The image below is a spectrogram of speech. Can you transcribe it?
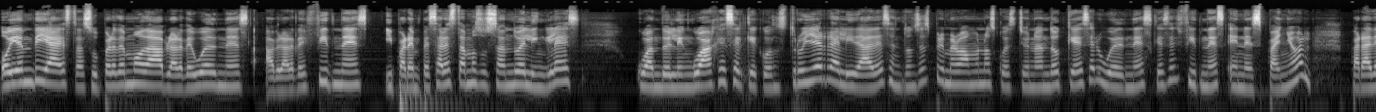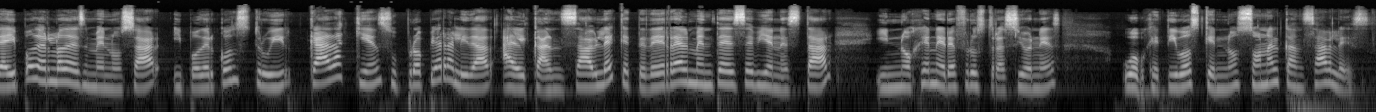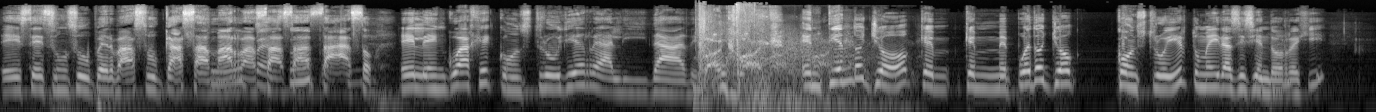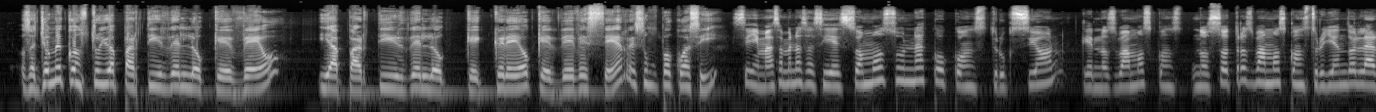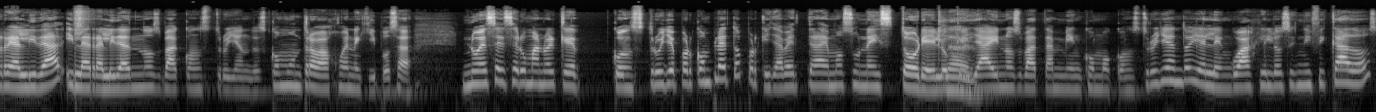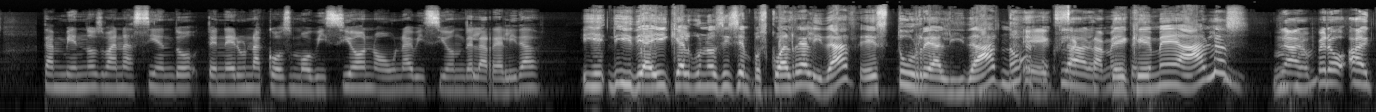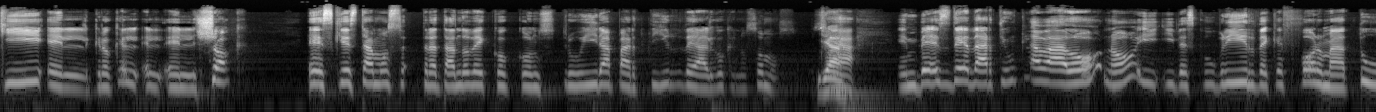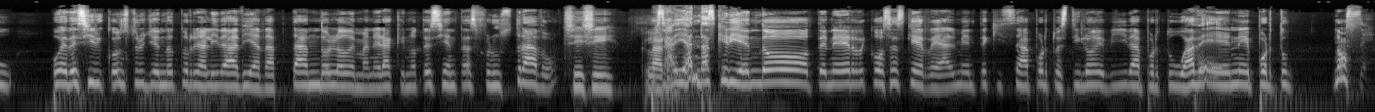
hoy en día está súper de moda hablar de wellness, hablar de fitness, y para empezar estamos usando el inglés. Cuando el lenguaje es el que construye realidades, entonces primero vámonos cuestionando qué es el wellness, qué es el fitness en español, para de ahí poderlo desmenuzar y poder construir cada quien su propia realidad alcanzable que te dé realmente ese bienestar y no genere frustraciones u objetivos que no son alcanzables. Ese es un super bazooka, amarra, Súper, sasasazo. El lenguaje construye realidades. Bank Bank. Entiendo yo que, que me puedo yo construir, tú me irás diciendo, Regi. O sea, yo me construyo a partir de lo que veo y a partir de lo que creo que debe ser. ¿Es un poco así? Sí, más o menos así es. Somos una co-construcción que nos vamos, nosotros vamos construyendo la realidad y la realidad nos va construyendo. Es como un trabajo en equipo. O sea, no es el ser humano el que construye por completo porque ya ve- traemos una historia y lo que ya ahí nos va también como construyendo y el lenguaje y los significados también nos van haciendo tener una cosmovisión o una visión de la realidad. Y, y de ahí que algunos dicen, pues, ¿cuál realidad? Es tu realidad, ¿no? Exactamente. ¿De qué me hablas? Claro, pero aquí el, creo que el, el- el shock es que estamos tratando de co-construir a partir de algo que no somos. O Ya. sea, en vez de darte un clavado, ¿no? Y, y descubrir de qué forma tú puedes ir construyendo tu realidad y adaptándolo de manera que no te sientas frustrado. Sí, sí. Pues ahí andas queriendo tener cosas que realmente quizá por tu estilo de vida, por tu ADN, por tu, no sé,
